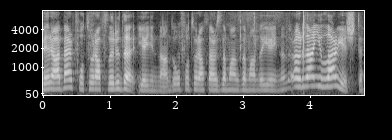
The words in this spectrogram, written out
beraber fotoğrafları da yayınlandı. O fotoğraflar zaman zaman da yayınlanır. Aradan yıllar geçti.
